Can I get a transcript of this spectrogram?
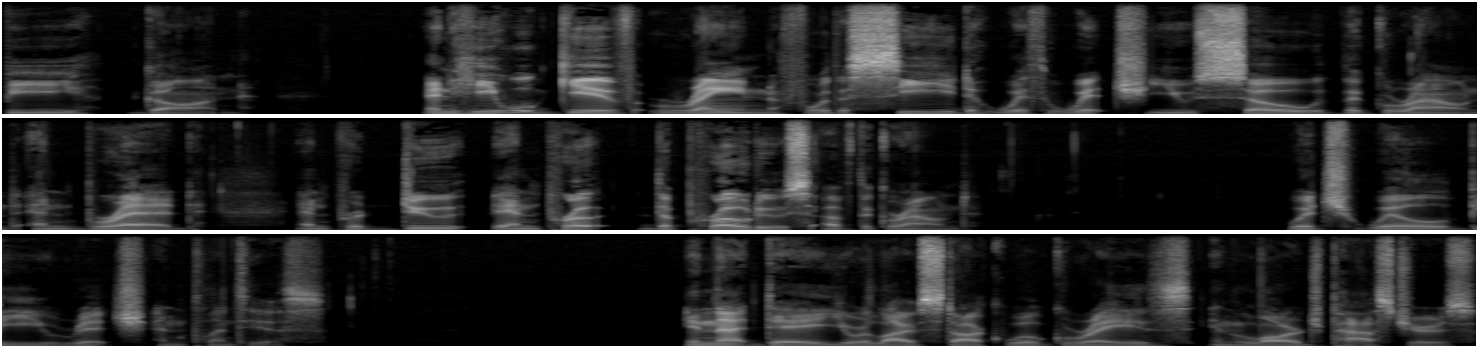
Be gone. And he will give rain for the seed with which you sow the ground, and bread, and produce and pro- the produce of the ground which will be rich and plenteous. In that day your livestock will graze in large pastures,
